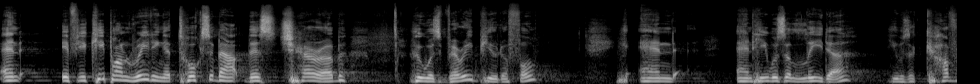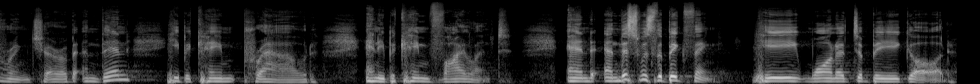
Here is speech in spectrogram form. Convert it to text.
And if you keep on reading, it talks about this cherub who was very beautiful and, and he was a leader he was a covering cherub, and then he became proud and he became violent. And, and this was the big thing he wanted to be God.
